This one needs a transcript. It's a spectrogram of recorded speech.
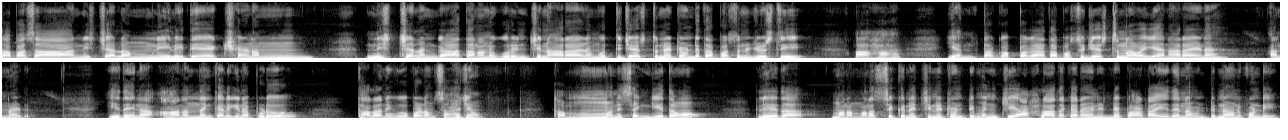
తపసా నిశ్చలం నిలితే క్షణం నిశ్చలంగా తనను గురించి నారాయణమూర్తి చేస్తున్నటువంటి తపస్సును చూసి ఆహా ఎంత గొప్పగా తపస్సు చేస్తున్నావయ్యా నారాయణ అన్నాడు. ఏదైనా ఆనందం కలిగినప్పుడు తలని ఊపడం సహజం. కమ్మని సంగీతం లేదా మన మనస్సుకు నచ్చినటువంటి మంచి ఆహ్లాదకరమైనటువంటి పాట ఏదైనా వింటున్నాం అనుకోండి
